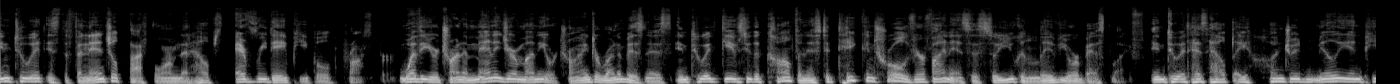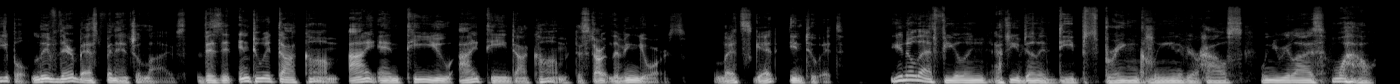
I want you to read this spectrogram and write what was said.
Intuit is the financial platform that helps everyday people prosper. Whether you're trying to manage your money or trying to run a business, Intuit gives you the confidence to take control of your finances so you can live your best life. Intuit has helped a hundred million people live their best financial lives. Visit intuit.com, I N T U I T.com to start living yours. Let's get into it. You know that feeling after you've done a deep spring clean of your house when you realize, wow,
